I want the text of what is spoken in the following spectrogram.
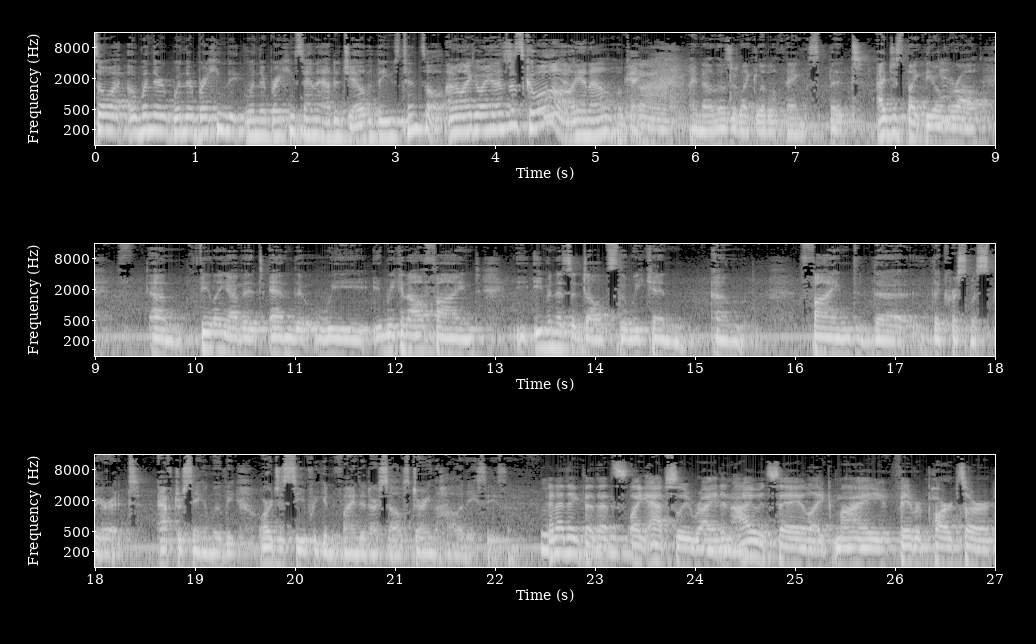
So uh, when they're when they're breaking the, when they're breaking Santa out of jail, that they use tinsel. I'm like going, that's just cool, you know. Okay. I know those are like little things, but I just like the overall um, feeling of it, and that we we can all find, even as adults, that we can. Find the the Christmas spirit after seeing a movie, or just see if we can find it ourselves during the holiday season. And I think that that's like absolutely right. And I would say like my favorite parts are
